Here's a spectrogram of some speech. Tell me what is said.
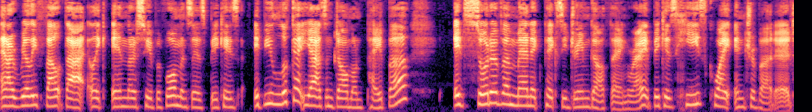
And I really felt that like in those two performances because if you look at Yaz and Dom on paper, it's sort of a manic pixie dream girl thing, right? Because he's quite introverted.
